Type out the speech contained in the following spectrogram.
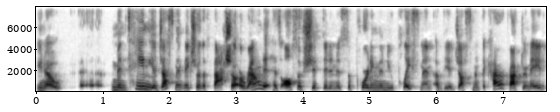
you know, maintain the adjustment, make sure the fascia around it has also shifted and is supporting the new placement of the adjustment the chiropractor made,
